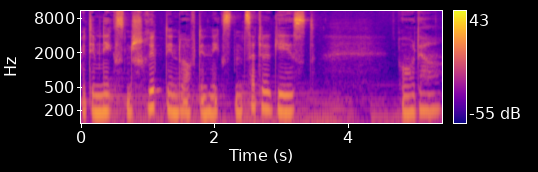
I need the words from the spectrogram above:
Mit dem nächsten Schritt, den du auf den nächsten Zettel gehst oder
